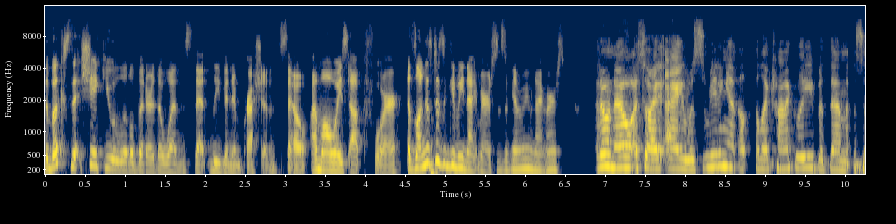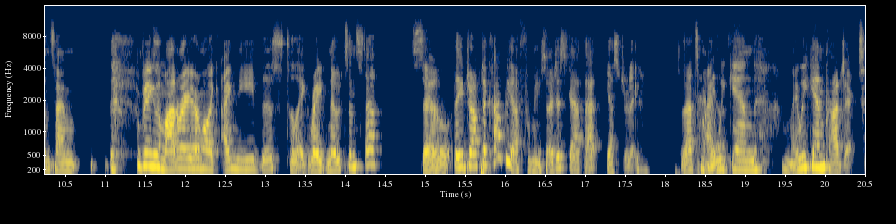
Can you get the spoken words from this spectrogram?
the books that shake you a little bit are the ones that leave an impression. So I'm always up for as long as it doesn't give me nightmares. Is it giving me nightmares? I don't know. So I, I was reading it electronically, but then since I'm being the moderator, I'm like, I need this to like write notes and stuff. So they dropped a copy off for me. So I just got that yesterday. So that's my weekend, my weekend project.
